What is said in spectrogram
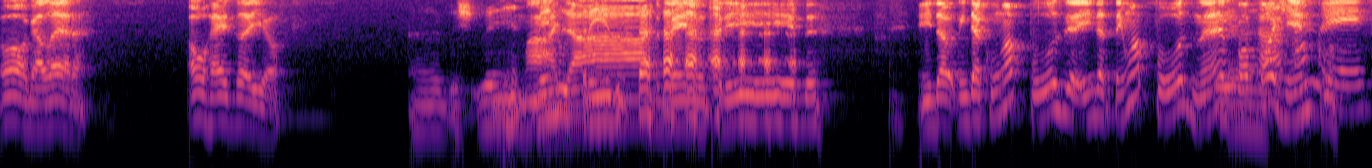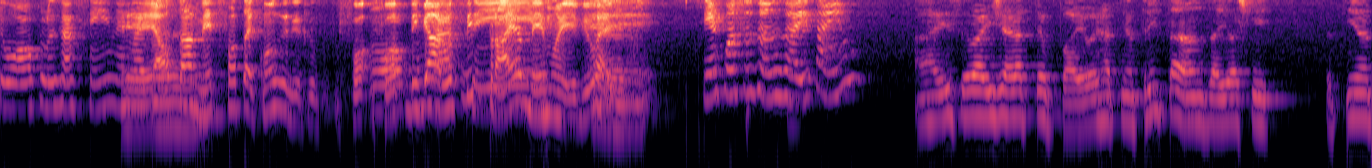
Ó, galera. Ó o Regis aí, ó. É, bem, Malhado, bem nutrido. Bem nutrido. Ainda, ainda com uma pose, ainda tem uma pose, né? Exatamente. Fotogênico. O óculos assim, né? É, Mas, altamente foto, fo, um foto de garoto assim. de praia mesmo aí, viu, é. Regis? Tinha quantos anos aí, pai? Ah, isso aí já era teu pai. Eu já tinha 30 anos aí, eu acho que eu tinha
